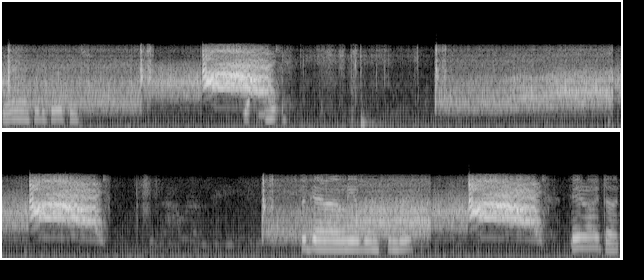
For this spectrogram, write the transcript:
Dang, I'm pretty good at this. Yeah. Again, I only have one finger. And I died.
